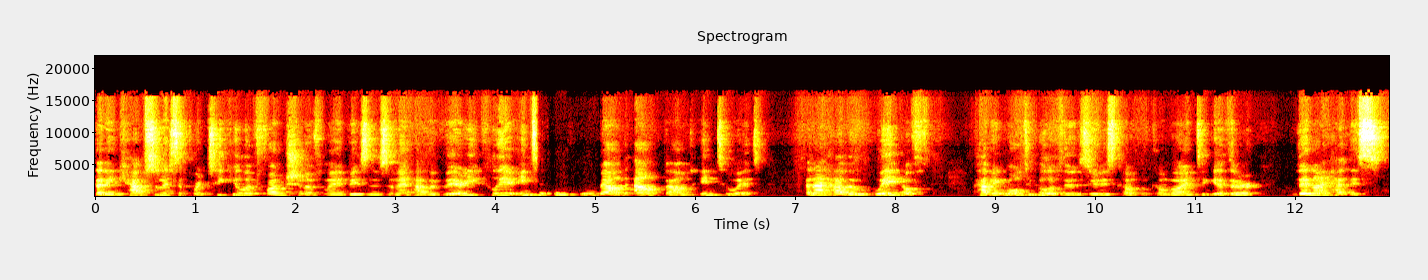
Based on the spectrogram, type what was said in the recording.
that encapsulates a particular function of my business and i have a very clear interface inbound outbound into it and i have a way of having multiple of those units com- combined together, then I had this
